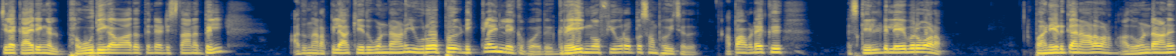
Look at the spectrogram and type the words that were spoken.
ചില കാര്യങ്ങൾ ഭൗതികവാദത്തിന്റെ അടിസ്ഥാനത്തിൽ അത് നടപ്പിലാക്കിയതുകൊണ്ടാണ് യൂറോപ്പ് ഡിക്ലൈനിലേക്ക് പോയത് ഗ്രേയിങ് ഓഫ് യൂറോപ്പ് സംഭവിച്ചത്. അപ്പോൾ അവിടേക്ക് സ്കിൽഡ് ലേബർ വേണം പണിയെടുക്കാൻ ആളെ വേണം. അതുകൊണ്ടാണ്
